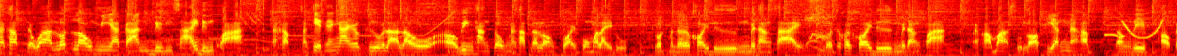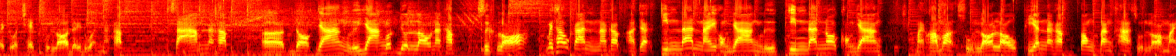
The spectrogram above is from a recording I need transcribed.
นะครับ แต่ว่ารถเรามีอาการดึงซ้ายดึงขวานะครับ สังเกตง่ายๆ ก็คือเวลาเราเวิ่งทางตรงนะครับ แล้วลองปล่อยพวงมาลัยดู รถมันจะค่อยๆดึงไปทางซ้าย รถจะค่อยๆ ดึงไปทางขวาหมายความว่าศูนย์ล้อเพี้ยงนะครับ ต้องรีบเอาไปตรวจเช็คศูนย์ล้อโดยด่วนนะครับ3นะครับออดอกยางหรือยางรถยนต์เรานะครับสึกล้อ ไม่เท่ากันนะครับ อาจจะกินด้านในของยาง หรือกินด้านนอกของยาง หมายความว่าศูนย์ล้อเราเพี้ยนนะครับ ต้องตั้งค่าศูนย์ล้อใหม่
